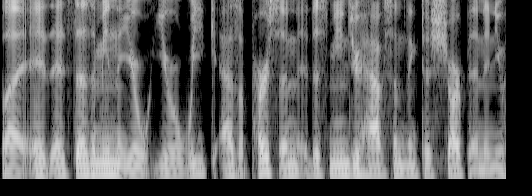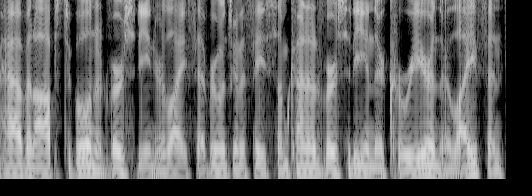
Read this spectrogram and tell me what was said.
but it, it doesn't mean that you're you're weak as a person. It just means you have something to sharpen and you have an obstacle and adversity in your life. Everyone's going to face some kind of adversity in their career and their life and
